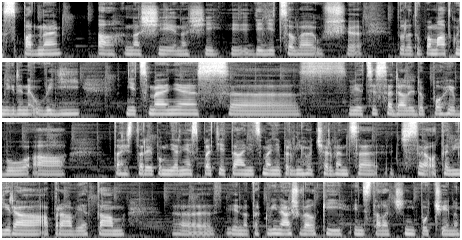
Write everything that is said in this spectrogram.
spadne a naši, naši dědicové už eh, tuhle tu památku nikdy neuvidí. Nicméně s, s věci se dali do pohybu a ta historie je poměrně spletitá, nicméně 1. července se otevírá a právě tam eh, je na takový náš velký instalační počin.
